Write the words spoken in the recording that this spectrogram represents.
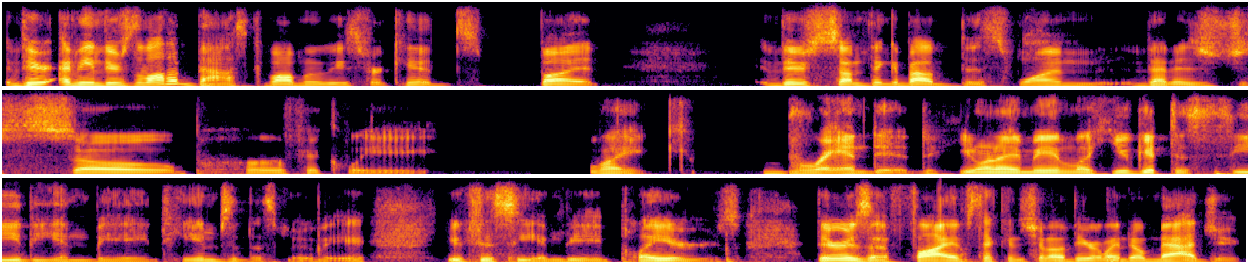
there i mean there's a lot of basketball movies for kids but there's something about this one that is just so perfectly like branded. You know what i mean? Like you get to see the nba teams in this movie. You get to see nba players. There is a five second shot of the orlando magic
